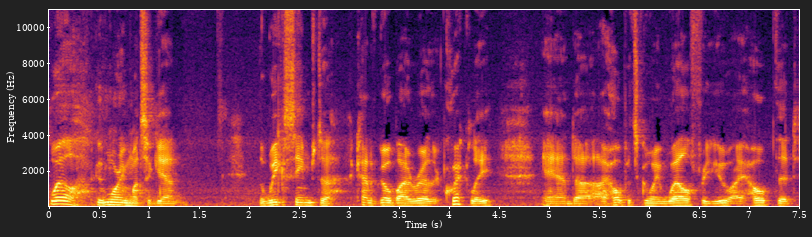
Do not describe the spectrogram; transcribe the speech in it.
Well, good morning once again. The week seems to kind of go by rather quickly, and uh, I hope it's going well for you. I hope that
